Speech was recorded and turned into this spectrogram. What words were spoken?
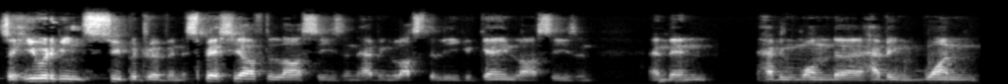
So he would have been super driven, especially after last season, having lost the league again last season, and then having won the having won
